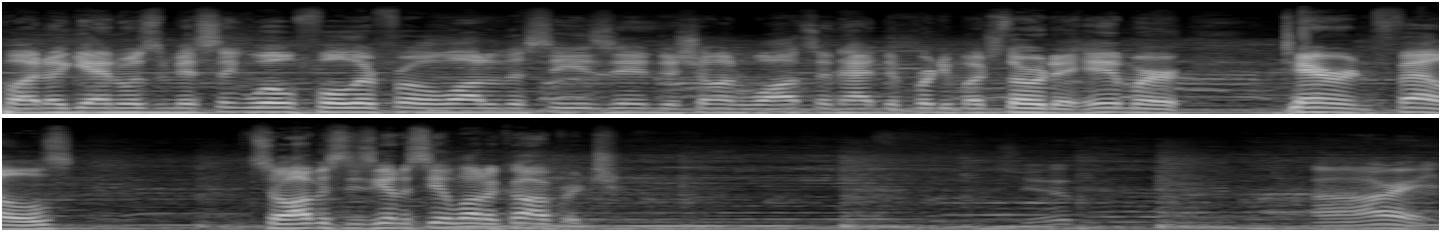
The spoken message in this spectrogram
but again was missing Will Fuller for a lot of the season. Deshaun Watson had to pretty much throw to him or Darren Fells. So obviously he's going to see a lot of coverage. Uh, all right,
